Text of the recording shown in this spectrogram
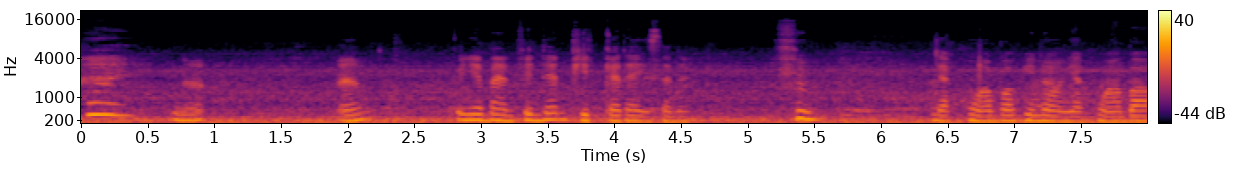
เฮ้ยเนาะเอ้าพยาบาลฟินแลนด์ผิดก็ได้ซะนะ อยากหัวบอพี่น้อง อยากหัวบอ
